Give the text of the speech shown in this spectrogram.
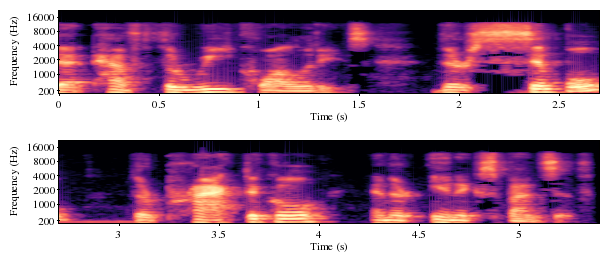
that have three qualities they're simple, they're practical, and they're inexpensive.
